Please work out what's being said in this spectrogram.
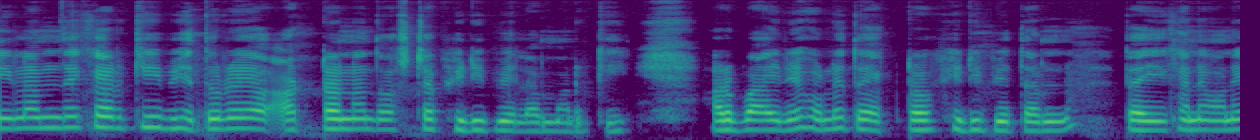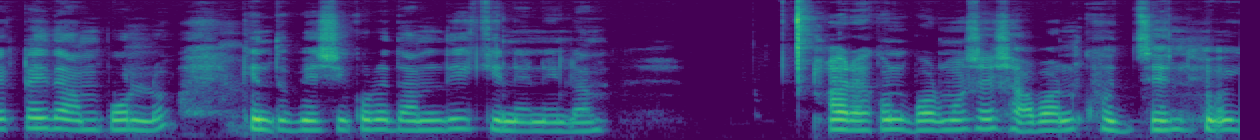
নিলাম দেখে আর কি ভেতরে আটটা না দশটা ফ্রি পেলাম আর কি। আর বাইরে হলে তো একটাও ফ্রি পেতাম না। তাই এখানে অনেকটাই দাম পড়ল, কিন্তু বেশি করে দাম দিয়েই কিনে নিলাম। আর এখন বর্মশাই সাবান খুঁজছেন, ওই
